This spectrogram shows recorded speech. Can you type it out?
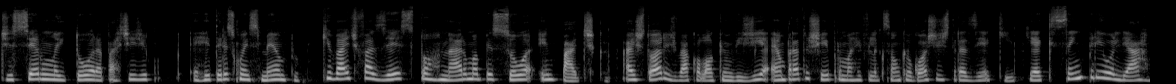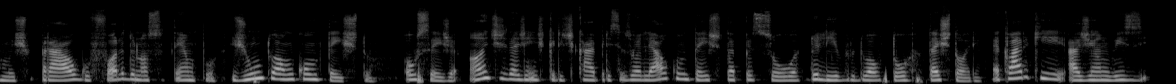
de ser um leitor, a partir de reter esse conhecimento que vai te fazer se tornar uma pessoa empática. A história de Vá Coloque um Vigia é um prato cheio para uma reflexão que eu gosto de trazer aqui, que é que sempre olharmos para algo fora do nosso tempo junto a um contexto. Ou seja, antes da gente criticar, é preciso olhar o contexto da pessoa, do livro, do autor, da história. É claro que a Jean Louise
